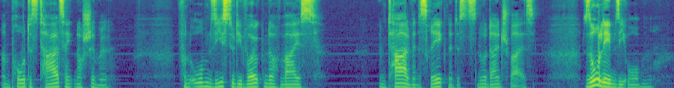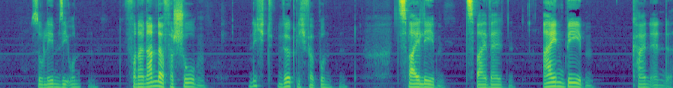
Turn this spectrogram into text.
am Brot des Tals hängt noch Schimmel. Von oben siehst du die Wolken noch weiß, im Tal, wenn es regnet, ist's nur dein Schweiß. So leben sie oben, so leben sie unten, voneinander verschoben, nicht wirklich verbunden. Zwei Leben, zwei Welten, ein Beben, kein Ende.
